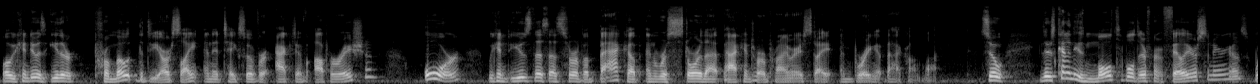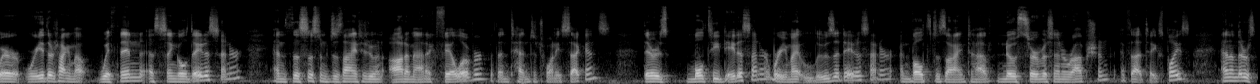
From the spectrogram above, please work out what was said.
what we can do is either promote the DR site and it takes over active operation, or we can use this as sort of a backup and restore that back into our primary site and bring it back online. So there's kind of these multiple different failure scenarios where we're either talking about within a single data center and the system's designed to do an automatic failover within 10 to 20 seconds. There's multi-data center where you might lose a data center and Vault's designed to have no service interruption if that takes place. And then there's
